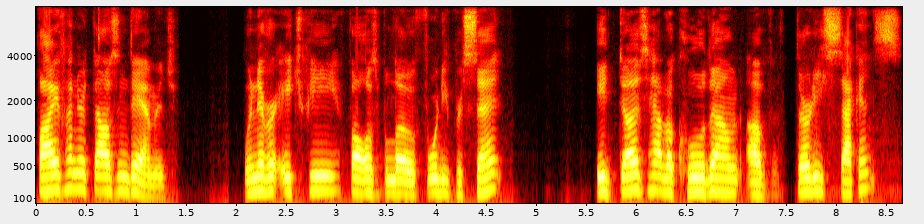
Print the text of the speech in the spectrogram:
500,000 damage whenever HP falls below 40% it does have a cooldown of 30 seconds.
